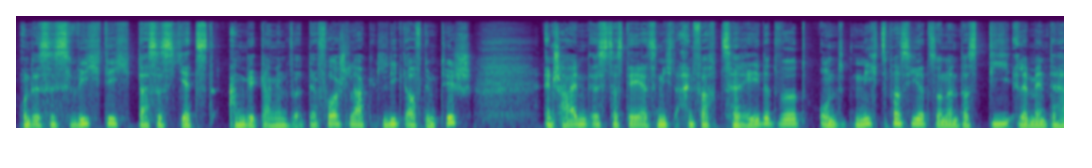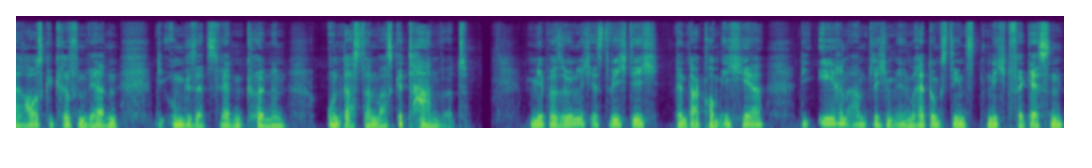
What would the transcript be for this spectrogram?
und es ist wichtig, dass es jetzt angegangen wird. Der Vorschlag liegt auf dem Tisch. Entscheidend ist, dass der jetzt nicht einfach zerredet wird und nichts passiert, sondern dass die Elemente herausgegriffen werden, die umgesetzt werden können und dass dann was getan wird. Mir persönlich ist wichtig, denn da komme ich her, die Ehrenamtlichen im Rettungsdienst nicht vergessen.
